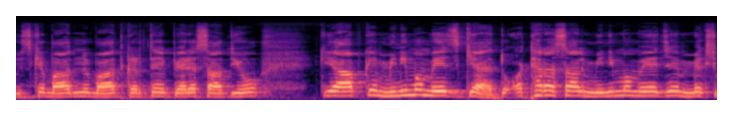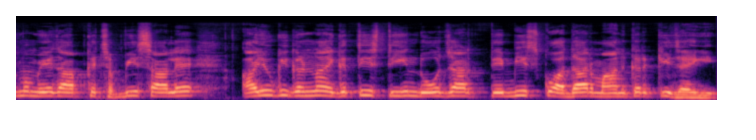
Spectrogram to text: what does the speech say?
इसके बाद में बात करते हैं प्यारे साथियों कि आपके मिनिमम एज क्या है? तो अठारह साल मिनिमम एज है मैक्सिमम एज आपके छब्बीस साल है। आयु की गणना इकतीस तीन दो हज़ार तेईस को आधार मानकर की जाएगी।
